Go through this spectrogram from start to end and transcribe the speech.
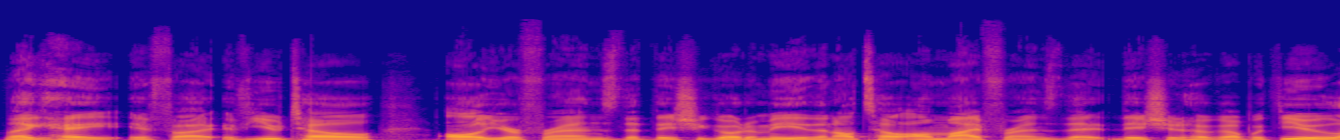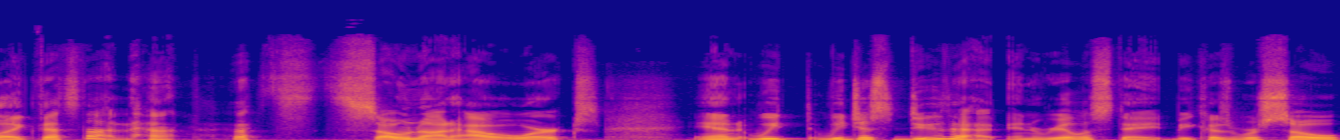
Like, hey, if uh, if you tell all your friends that they should go to me, then I'll tell all my friends that they should hook up with you. Like, that's not that's so not how it works. And we we just do that in real estate because we're so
